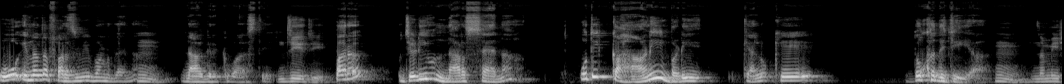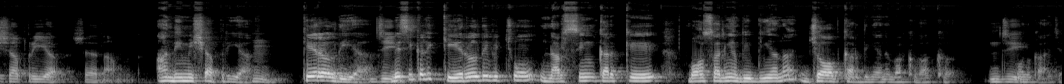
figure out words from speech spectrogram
ਉਹ ਇਹਨਾਂ ਦਾ ਫਰਜ਼ ਵੀ ਬਣਦਾ ਹੈ ਨਾ ਨਾਗਰਿਕ ਵਾਸਤੇ। ਜੀ ਜੀ। ਪਰ ਜਿਹੜੀ ਉਹ ਨਰਸ ਹੈ ਨਾ ਉਹਦੀ ਕਹਾਣੀ ਬੜੀ ਕਹਿ ਲੋ ਕਿ ਦੁਖਦ ਜੀ ਆ। ਹੂੰ ਨਮੀਸ਼ਾ ਪ੍ਰਿਆ ਸ਼ਾਇਦ ਨਾਮ ਹੁੰਦਾ। ਅਨਿਮਿਸ਼ਾ ਪ੍ਰਿਆ। ਹੂੰ। ਕੇਰਲ ਦੀ ਆ। ਬੇਸਿਕਲੀ ਕੇਰਲ ਦੇ ਵਿੱਚੋਂ ਨਰਸਿੰਗ ਕਰਕੇ ਬਹੁਤ ਸਾਰੀਆਂ ਬੀਬੀਆਂ ਨਾ ਜੌਬ ਕਰਦੀਆਂ ਨੇ ਵੱਖ-ਵੱਖ ਜੀ। ਮੁਲਕਾਂ 'ਚ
